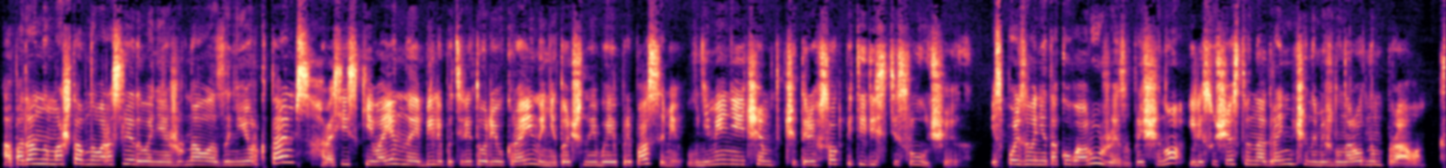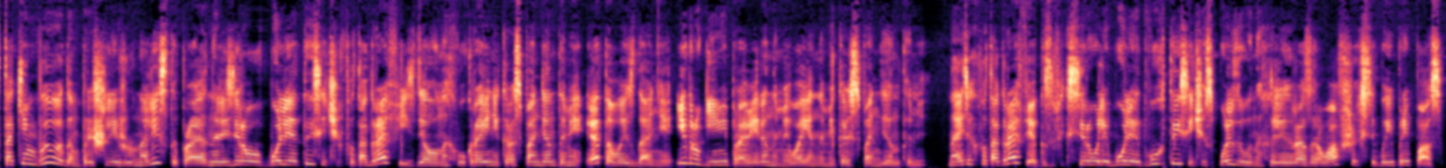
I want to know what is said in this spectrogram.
А по данным масштабного расследования журнала The New York Times, российские военные били по территории Украины неточными боеприпасами в не менее чем 450 случаях. Использование такого оружия запрещено или существенно ограничено международным правом. К таким выводам пришли журналисты, проанализировав более тысячи фотографий, сделанных в Украине корреспондентами этого издания и другими проверенными военными корреспондентами. На этих фотографиях зафиксировали более двух тысяч использованных или разорвавшихся боеприпасов.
